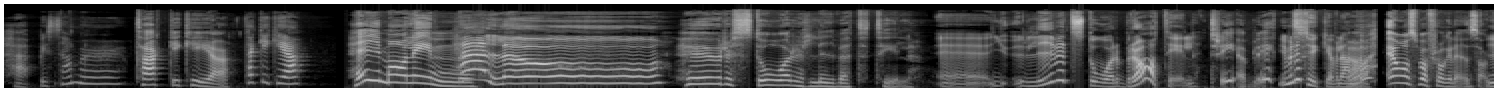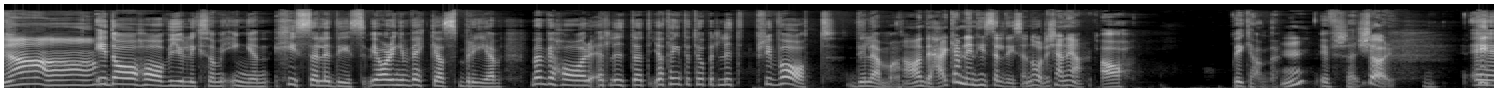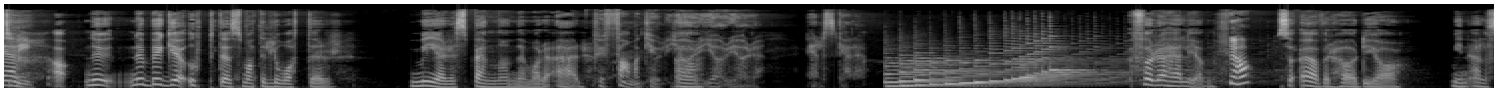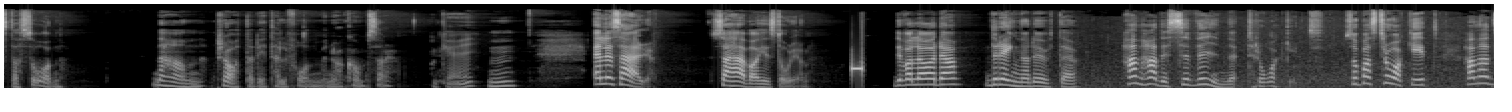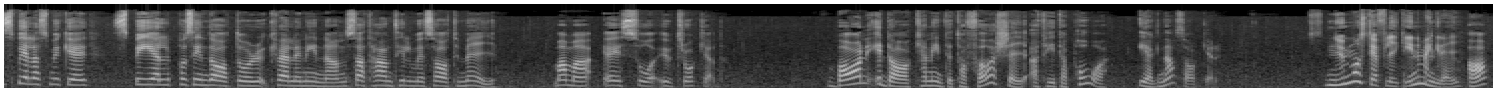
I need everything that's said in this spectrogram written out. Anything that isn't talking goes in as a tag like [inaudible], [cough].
Happy summer! Tack, Ikea! Tack Ikea! Hej, Malin! Hello! Hur står livet till? Eh, livet står bra till. Trevligt! Ja, men det tycker jag väl ändå. Ja, Jag måste bara fråga dig en sak. Ja. Idag har vi ju liksom ingen hiss eller diss, vi har ingen veckas brev, men vi har ett litet, jag tänkte ta upp ett litet privat dilemma. ja, det här kan bli en hiss eller diss ändå, det känner jag. Ja, det kan det. I och för sig. Kör! Hit Eh, me! ja, nu, nu bygger jag upp det som att det låter mer spännande än vad det är. Fy fan vad kul. Gör det, gör gör det. Älskar det. Förra helgen Ja. så överhörde jag min äldsta son när han pratade i telefon med några kompisar. Okej. Eller så här. Så här var historien. Det var lördag, det regnade ute. Han hade svintråkigt. Så pass tråkigt. Han hade spelat så mycket spel på sin dator kvällen innan så att han till och med sa till mig Mamma, jag är så uttråkad. Barn idag kan inte ta för sig att hitta på egna saker. Nu måste jag flika in med en grej. Ja.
